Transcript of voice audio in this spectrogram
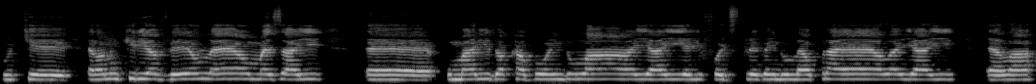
Porque ela não queria ver o Léo, mas aí é, o marido acabou indo lá e aí ele foi descrevendo o Léo para ela e aí ela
